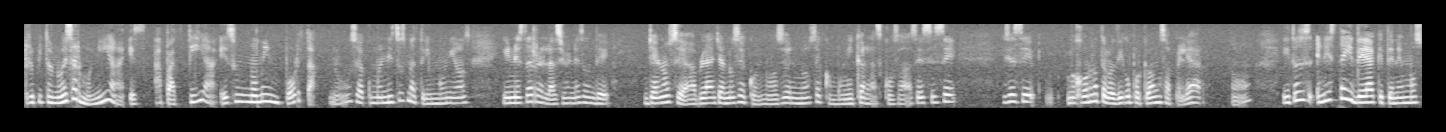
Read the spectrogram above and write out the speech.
repito, no es armonía, es apatía, es un no me importa, ¿no? O sea, como en estos matrimonios y en estas relaciones donde ya no se hablan, ya no se conocen, no se comunican las cosas, es ese, es ese, mejor no te lo digo porque vamos a pelear, ¿no? Y entonces, en esta idea que tenemos,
